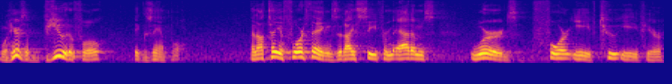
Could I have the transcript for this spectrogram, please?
Well, here's a beautiful example. And I'll tell you four things that I see from Adam's words for Eve, to Eve here.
